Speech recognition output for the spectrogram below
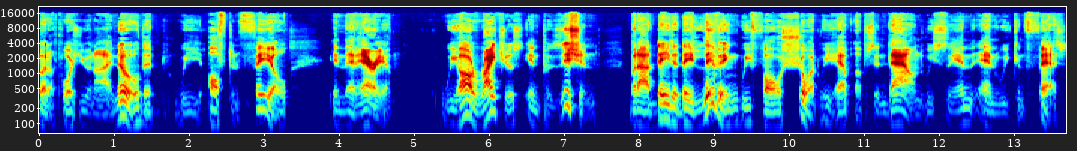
But of course, you and I know that we often fail in that area. We are righteous in position, but our day to day living, we fall short. We have ups and downs. We sin and we confess.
